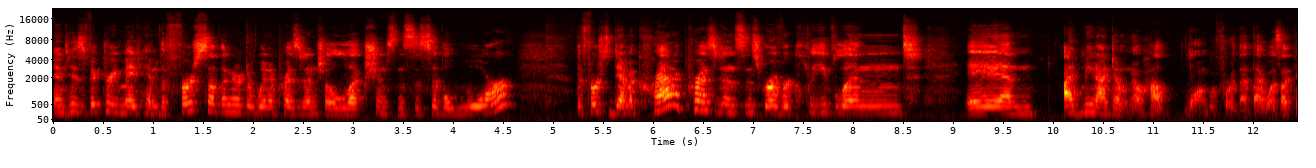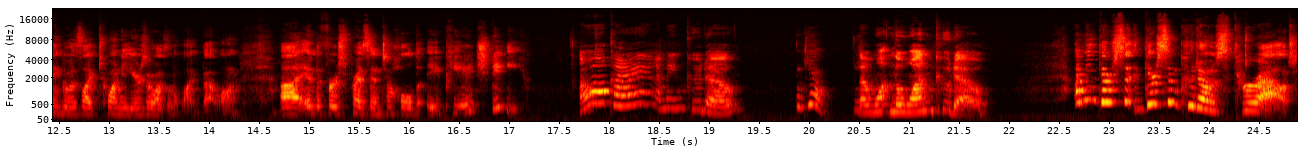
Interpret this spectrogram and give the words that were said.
and his victory made him the first Southerner to win a presidential election since the Civil War, the first Democratic president since Grover Cleveland, and I mean, I don't know how long before that that was. I think it was like 20 years. It wasn't like that long. Uh, and the first president to hold a PhD. Oh, okay. I mean, kudo. Yeah. The one, the one kudo. I mean, there's there's some kudos throughout,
